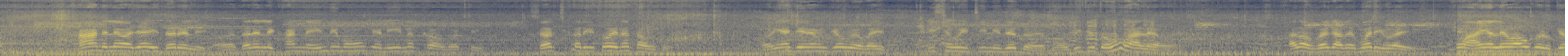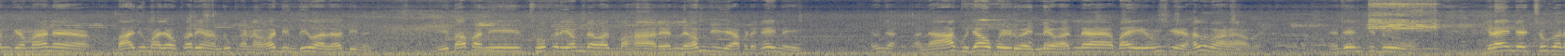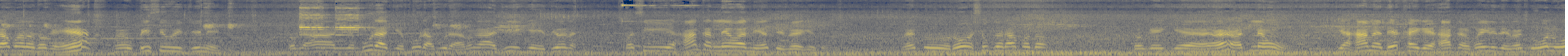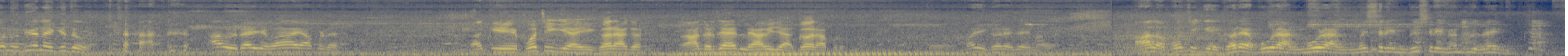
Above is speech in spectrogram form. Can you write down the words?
ખાંડ લેવા જાય દરેલી. હવે દરેલી ખાંડને હિન્દીમાં શું કે એ નથી ખાવા પડતી. સર્ચ કરી તોય નથી આવતું. હવે અહીંયા જઈને એમ કેવું હે ભાઈ પીસી ચીની દે દો બીજું તો શું હાલે હવે? હાલો, ભેગા થઈ મળી ભાઈ હું અહીંયા લેવા આવું પડ્યું કેમ કે અમારે બાજુમાં જાવ કરિયાણા દુકાન અડીને દિવાલે અડીને એ બાપાની છોકરી અમદાવાદમાં હાર, એટલે સમજી જાય, આપણે કઈ નહીં. સમજા અને આખું જવું પડ્યું હોય લેવા, એટલે ભાઈ એમ કે હલવાણા અમે એ જઈને કીધું ગ્રાઇન્ડેડ શુગર આપો તો કે, હે? મેં પીસી હોય ચીની. તો કે, હા કે બુરા કે, બુરા બુરા. મેં હા જી કે, દ્યો ને. પછી હાંકર લેવાની હતી, મેં કીધું. મેં તું રો શુગર આપો તો. તો કે કે હે એટલે હું. કે સામે દેખાઈ ગઈ. હાકર પડી હતી મેં ઓલું ઓલું દે ને કીધું. આવું થાય ભાઈ આપણે બાકી પહોંચી ગયા એ ઘર આગળ. આગળ જાય એટલે આવી જાય. ઘર આપણું. મારી મળી ઘરે જઈને હવે હાલો પહોંચી ગઈ ઘરે. બુરાન મુરાન મિશ્રી ને બિશ્રી નદું લઈને.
